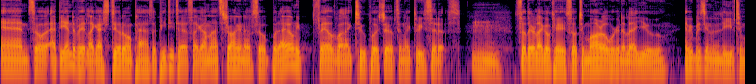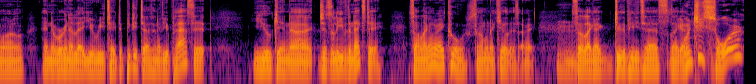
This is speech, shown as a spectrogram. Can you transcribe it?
And so at the end of it, like I still don't pass a PT test. Like I'm not strong enough. So, but I only failed by like two push-ups and like three sit-ups. Mm. So they're like, okay, so tomorrow we're gonna let you. Everybody's gonna leave tomorrow, and then we're gonna let you retake the PT test. And if you pass it, you can uh, just leave the next day. So I'm like, all right, cool. So I'm gonna kill this. All right. Mm. So like I do the PT test. Like I, weren't you sore?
